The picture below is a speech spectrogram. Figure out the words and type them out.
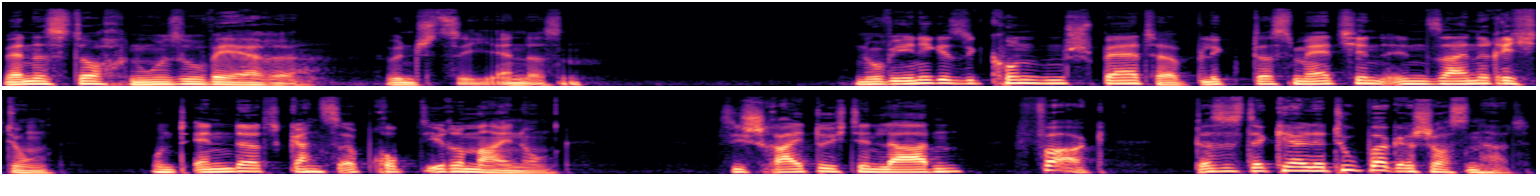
Wenn es doch nur so wäre, wünscht sich Anderson. Nur wenige Sekunden später blickt das Mädchen in seine Richtung und ändert ganz abrupt ihre Meinung. Sie schreit durch den Laden, Fuck, das ist der Kerl, der Tupac erschossen hat.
